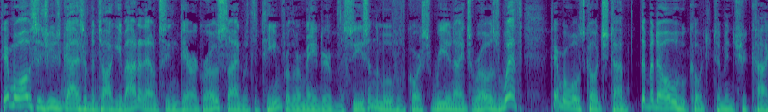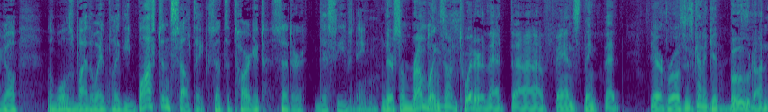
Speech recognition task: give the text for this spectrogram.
Timberwolves, as you guys have been talking about, announcing Derrick Rose signed with the team for the remainder of the season. The move, of course, reunites Rose with Timberwolves coach Tom Thibodeau, who coached him in Chicago. The Wolves, by the way, play the Boston Celtics at the Target Center this evening. There's some rumblings on Twitter that uh, fans think that Derrick Rose is going to get booed on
